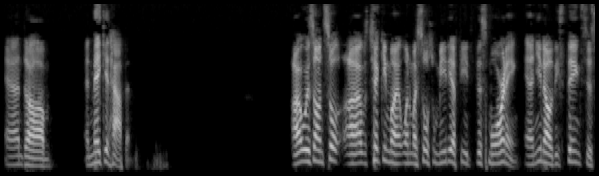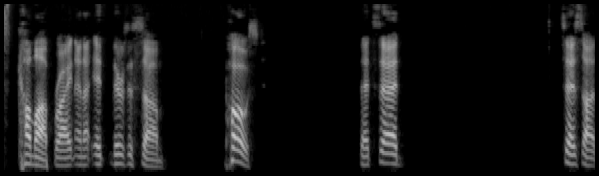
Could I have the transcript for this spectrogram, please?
and um, and make it happen. I was on so I was checking my one of my social media feeds this morning, and you know these things just come up, right? And it there's this um, post that said says, uh,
